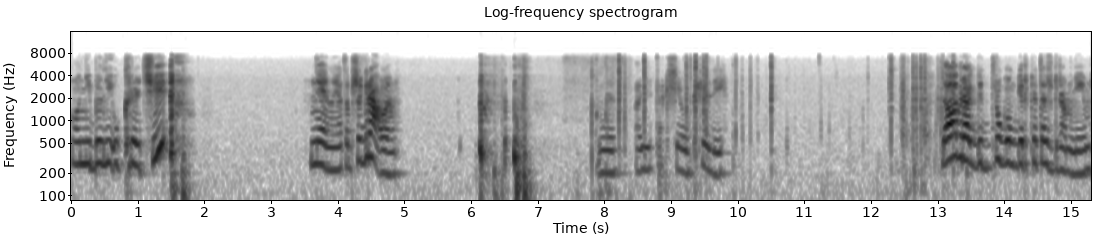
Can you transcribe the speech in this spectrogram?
Oni byli ukryci? Nie no, ja to przegrałem. Oni tak się ukryli. Dobra, drugą gierkę też gram nim.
